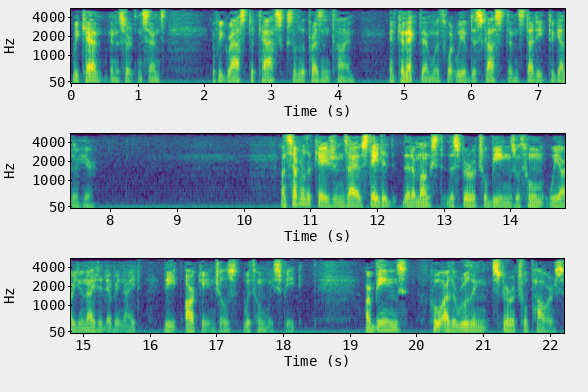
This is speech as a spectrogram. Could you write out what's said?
We can, in a certain sense, if we grasp the tasks of the present time and connect them with what we have discussed and studied together here. On several occasions I have stated that amongst the spiritual beings with whom we are united every night, the archangels with whom we speak, are beings who are the ruling spiritual powers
